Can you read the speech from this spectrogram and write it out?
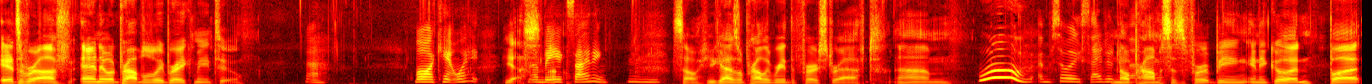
it's rough and it would probably break me too. Well, I can't wait. yes That'll be Uh, exciting. so you guys will probably read the first draft. Um Woo! I'm so excited. no promises for it being any good but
